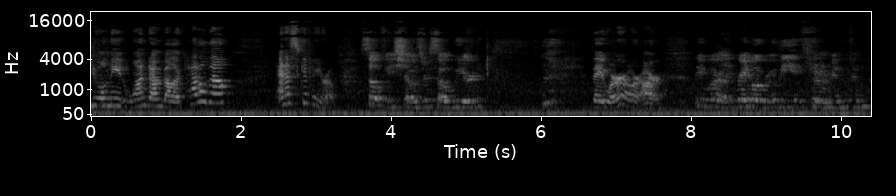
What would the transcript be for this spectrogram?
You will need one dumbbell or kettlebell and a skipping rope. Sophie's shows are so weird. They were or are? They were like Rainbow Ruby and Kid Mm. Rim Rim.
